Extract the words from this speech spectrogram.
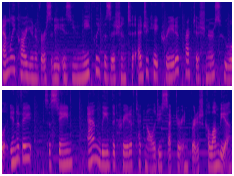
Emily Carr University is uniquely positioned to educate creative practitioners who will innovate, sustain, and lead the creative technology sector in British Columbia.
